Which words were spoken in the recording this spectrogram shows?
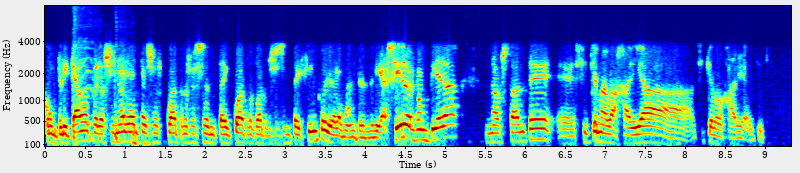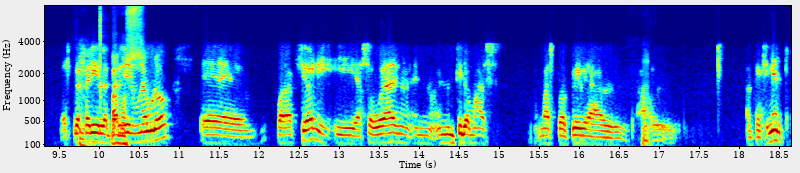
complicado, pero si no rompe esos 4,64, 4,65 yo lo mantendría. Si lo rompiera, no obstante, eh, sí que me bajaría, sí que bajaría el título. Es preferible perder un euro eh, por acción y, asegurar en, un tiro más, más proclive al, al crecimiento.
